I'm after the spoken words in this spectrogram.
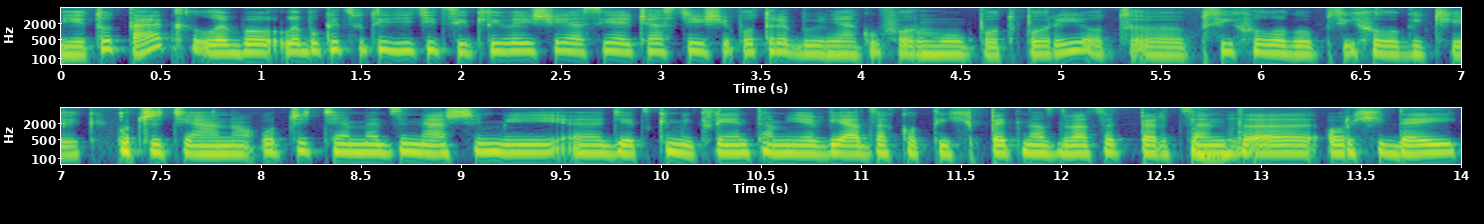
Je to tak? Lebo, lebo keď sú tí deti citlivejšie, asi aj častejšie potrebujú nejakú formu podpory od uh, psychologov, psychologičiek. Určite áno. Určite medzi našimi uh, detskými klientami je viac ako tých 15-20% mm-hmm. uh, orchideí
